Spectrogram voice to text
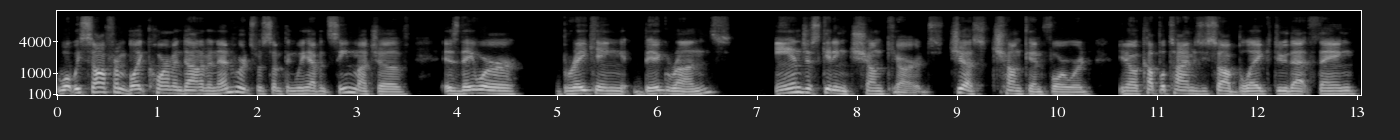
what we saw from Blake Corum and Donovan Edwards was something we haven't seen much of is they were breaking big runs and just getting chunk yards, just chunking forward. You know, a couple times you saw Blake do that thing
